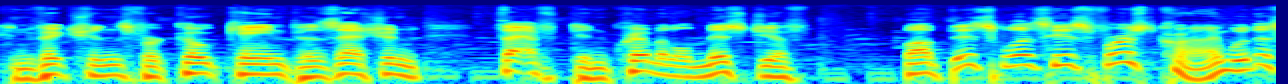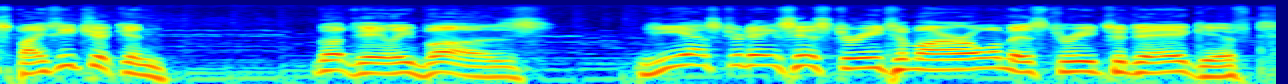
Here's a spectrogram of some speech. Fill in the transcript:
convictions for cocaine possession, theft, and criminal mischief. But this was his first crime with a spicy chicken. The Daily Buzz. Yesterday's history, tomorrow a mystery, today a gift.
